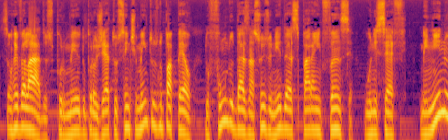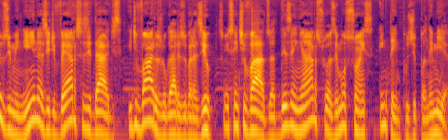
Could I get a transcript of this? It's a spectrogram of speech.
são revelados por meio do projeto Sentimentos no Papel, do Fundo das Nações Unidas para a Infância, UNICEF. Meninos e meninas de diversas idades e de vários lugares do Brasil são incentivados a desenhar suas emoções em tempos de pandemia.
